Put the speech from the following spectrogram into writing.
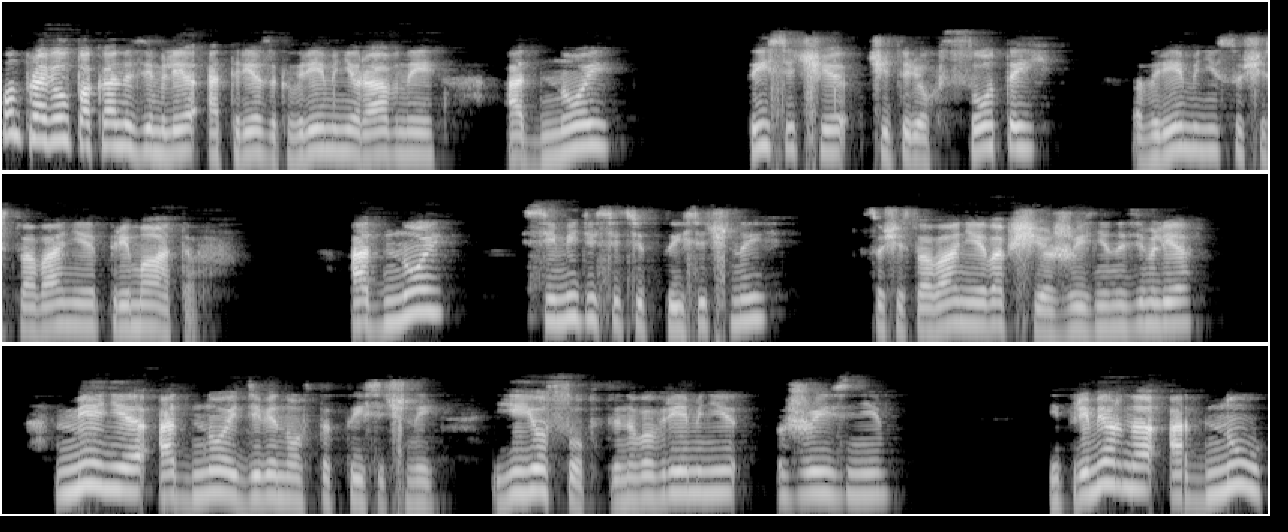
Он провел пока на Земле отрезок времени, равный одной тысяче четырехсотой времени существования приматов, одной семидесятитысячной существования вообще жизни на Земле, менее одной девяностотысячной ее собственного времени жизни и примерно одну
